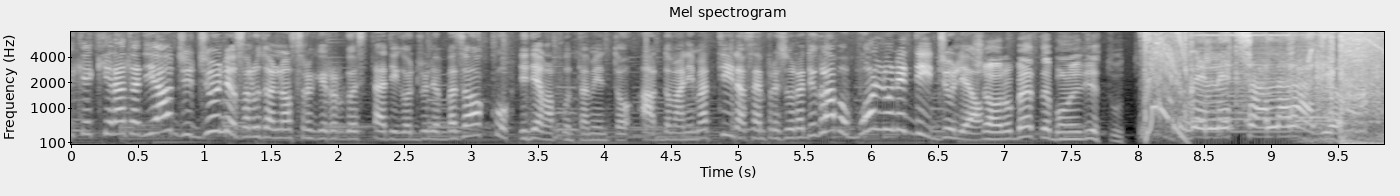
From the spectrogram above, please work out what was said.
chiacchierata di oggi Giulio, saluto il nostro chirurgo estetico Giulio Basocco, gli diamo appuntamento a domani mattina sempre su Radio Globo. Buon lunedì Giulio! Ciao Roberta e buon lunedì a tutti. Bellezza alla radio.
